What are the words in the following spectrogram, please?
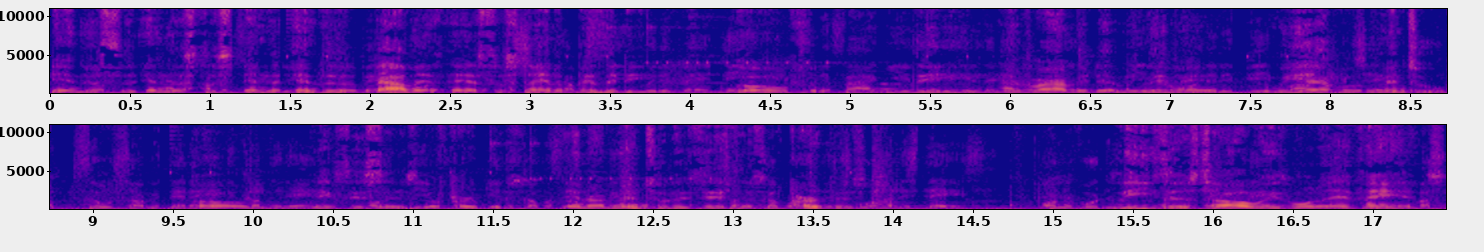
in the in the in the, in the balance and sustainability of the environment that we live in, we have a mental um, existence of purpose, and our mental existence of purpose leads us to always want to advance,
